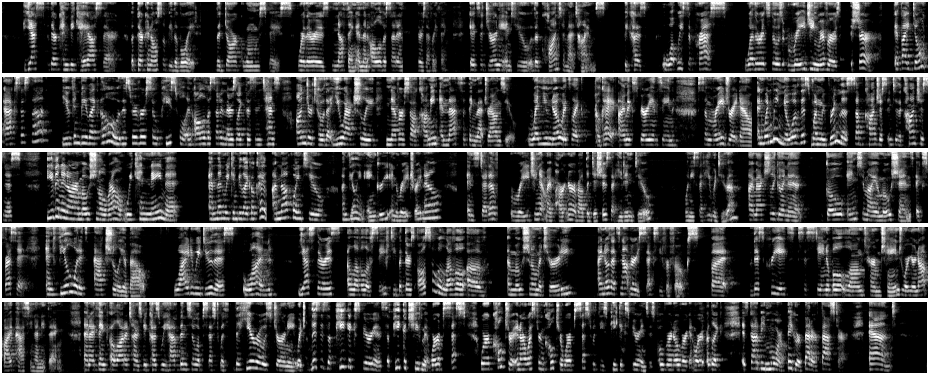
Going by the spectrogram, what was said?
yes, there can be chaos there, but there can also be the void, the dark womb space where there is nothing. And then all of a sudden, there's everything. It's a journey into the quantum at times because what we suppress, whether it's those raging rivers, sure, if I don't access that, you can be like, oh, this river is so peaceful. And all of a sudden, there's like this intense undertow that you actually never saw coming. And that's the thing that drowns you. When you know it's like, okay, I'm experiencing some rage right now. And when we know of this, when we bring the subconscious into the consciousness, even in our emotional realm, we can name it. And then we can be like, okay, I'm not going to, I'm feeling angry and rage right now. Instead of raging at my partner about the dishes that he didn't do when he said he would do them. I'm actually going to go into my emotions, express it, and feel what it's actually about. Why do we do this? One, yes, there is a level of safety, but there's also a level of emotional maturity. I know that's not very sexy for folks, but this creates sustainable long term change where you're not bypassing anything. And I think a lot of times because we have been so obsessed with the hero's journey, which this is the peak experience, the peak achievement, we're obsessed, we're a culture in our Western culture, we're obsessed with these peak experiences over and over again. We're like, it's got to be more, bigger, better, faster. And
